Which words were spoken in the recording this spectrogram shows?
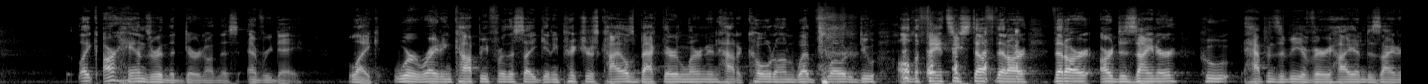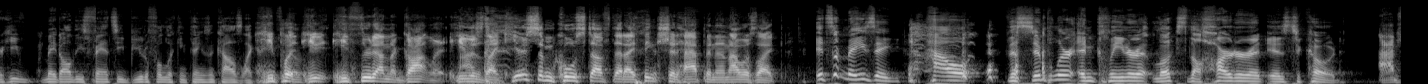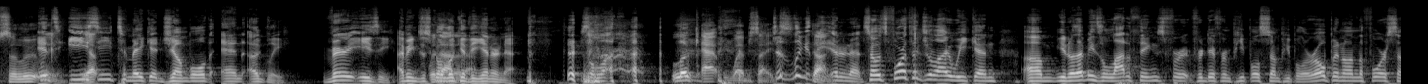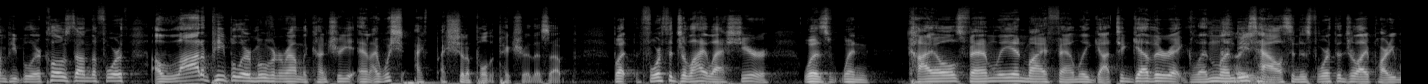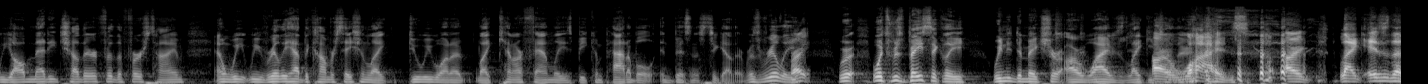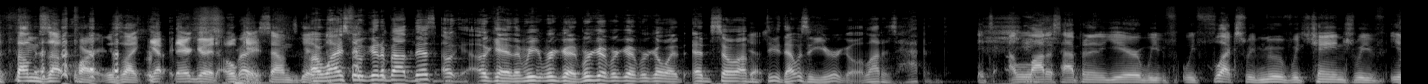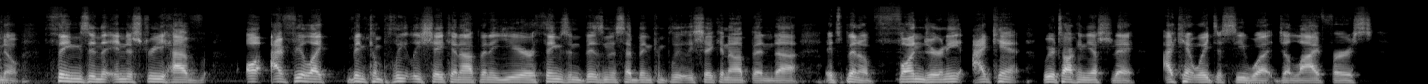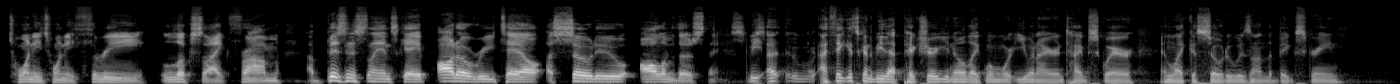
like our hands are in the dirt on this every day. Like we're writing copy for the site, getting pictures. Kyle's back there learning how to code on Webflow to do all the fancy stuff that our that our our designer, who happens to be a very high end designer, he made all these fancy, beautiful looking things. And Kyle's like, He put he he threw down the gauntlet. He was like, "Here's some cool stuff that I think should happen," and I was like, It's amazing how the simpler and cleaner it looks, the harder it is to code. "Absolutely." It's Yep. easy to make it jumbled and ugly. Very easy. I mean, just go look at the internet. There's a lot. Look at websites. just look at Done. the internet. So it's Fourth of July weekend. Um, you know that means a lot of things for for different people. Some people are open on the fourth. Some people are closed on the fourth. A lot of people are moving around the country, and I wish I, I should have pulled a picture of this up. But Fourth of July last year was when Kyle's family and my family got together at Glenn Lundy's Crazy. house in his Fourth of July party. We all met each other for the first time, and we we really had the conversation like, do we want to like, can our families be compatible in business together? It was really Right. we're, which was basically we need to make sure our wives like each our other. wives are like is the thumbs up part. It's like, yep, they're good. Okay, Right. sounds good. Our wives feel good about this. Okay, okay then we, we're good. We're good. We're good. We're going. And so, um, Yes. dude, that was a year ago. A lot has happened. It's a lot has happened in a year. We've we've flexed, we've moved, we've changed. We've you know things in the industry have. uh, I feel like been completely shaken up in a year. Things in business have been completely shaken up, and uh, it's been a fun journey. I can't. We were talking yesterday. I can't wait to see what July first, 2023 looks like from a business landscape, auto retail, ASOTU, all of those things. We, uh, I think it's going to be that picture, you know, like when we're, you and I are in Times Square and like ASOTU is on the big screen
